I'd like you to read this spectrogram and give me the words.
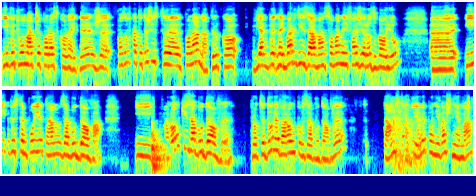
i wytłumaczę po raz kolejny, że Płazówka to też jest polana, tylko w jakby najbardziej zaawansowanej fazie rozwoju i występuje tam zabudowa. I warunki zabudowy, procedurę warunków zabudowy tam stosujemy, ponieważ nie ma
